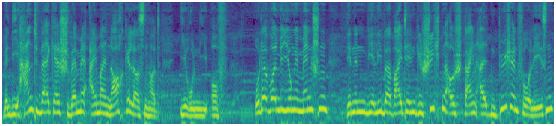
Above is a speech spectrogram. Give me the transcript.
wenn die Handwerkerschwemme einmal nachgelassen hat. Ironie off. Oder wollen wir junge Menschen, denen wir lieber weiterhin Geschichten aus steinalten Büchern vorlesen,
